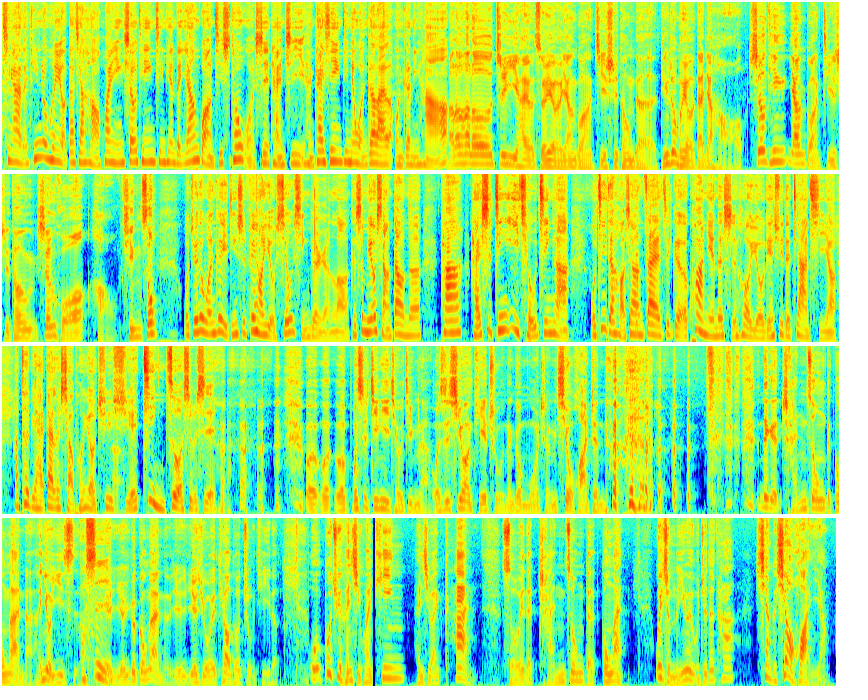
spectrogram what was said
亲爱的听众朋友，大家好，欢迎收听今天的央广即时通，我是谭志毅，很开心今天文哥来了，文哥你好。Hello，Hello，志毅，还有所有央广即时通的听众朋友，大家好，收听央广即时通，生活好轻松。我觉得文哥已经是非常有修行的人了，可是没有想到呢，他还是精益求精啊！我记得好像在这个 跨年的时候有连续的假期啊，他特别还带了小朋友去学静坐，是不是？我我我不是精益求精了，我是希望铁杵能够磨成绣花针。那个禅宗的公案呢、很有意思哦是有有一个公案呢，也也许我会跳脱主题的。我过去很喜欢听，很喜欢看所谓的禅宗的公案，为什么呢？因为我觉得它像个笑话一样，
